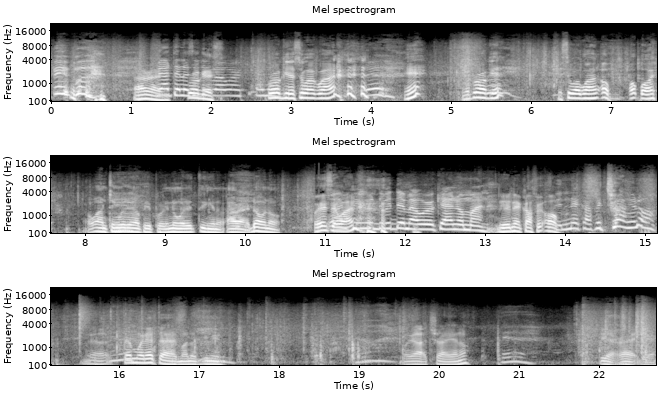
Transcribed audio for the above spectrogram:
People, may I Alright. tell Progress. Progress, so what go on? eh? You progress? You see what go on? Up, up boy. One thing with you know, people, you know what the thing, you know. Alright, don't know. You say One one? with, them I work here, no man. The neck off it up. The neck of it strong, you know. Yeah. Tell me when you're tired, man. Just give me. Oh yeah, try, you know? Yeah. Yeah, right there.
